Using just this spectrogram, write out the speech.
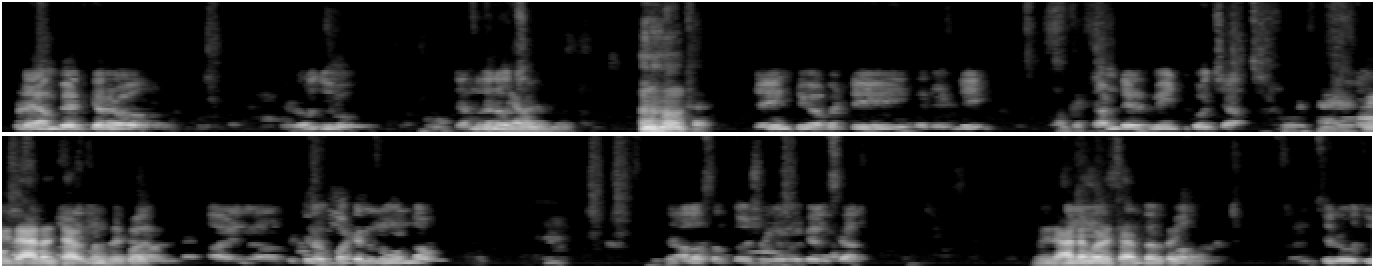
ఇప్పుడే అంబేద్కర్ ఈరోజు జన్మదినోత్సవం. సార్. జయంతి కాబట్టి నేను వెళ్ళి ఓకే. సండేస్ మీ ఇంటికి వచ్చా. మీరు రావడం చాలా సంతోషంగా ఉంది. ఆయన విగ్రహం పక్కన నువ్వు ఉన్నావు. చాలా సంతోషం నేను కలిశాను మీరు రావడం కూడా చాలా మంచి రోజు.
